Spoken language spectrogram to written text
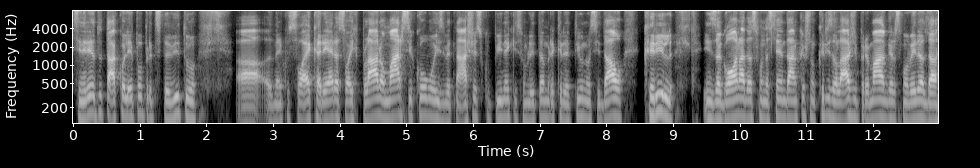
si naredil tudi tako lepo predstavitev uh, svoje kariere, svojih planov, marsikomu izmed naše skupine, ki smo bili tam rekreativno, si dal kril in zagona, da smo naslednji dan kakšno krizo lažje premagali, ker smo vedeli, da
